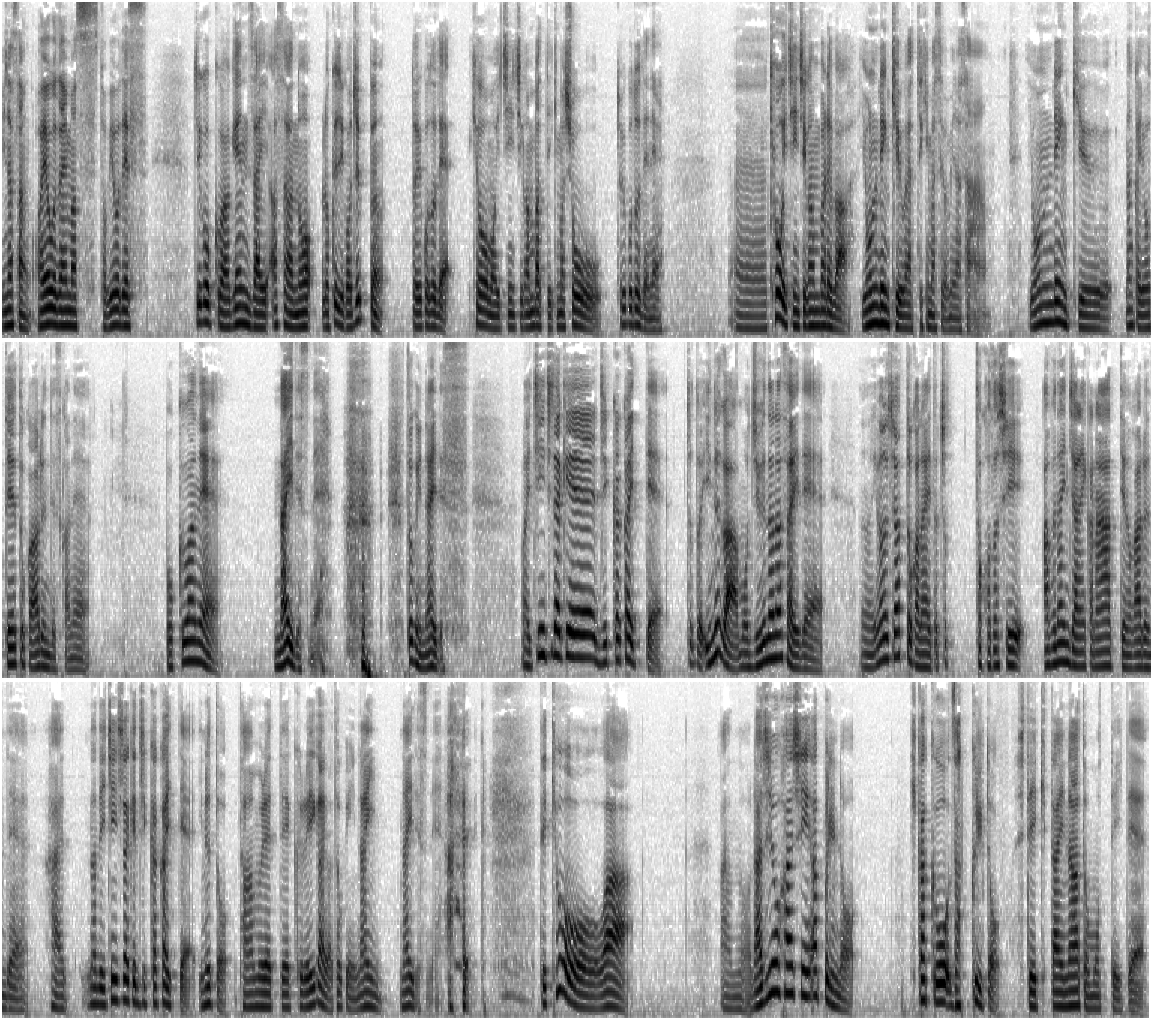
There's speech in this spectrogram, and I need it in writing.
皆さんおはようございます。とびおです。時刻は現在朝の6時50分。ということで今日も一日頑張っていきましょう。ということでね、えー、今日一日頑張れば4連休がやってきますよ皆さん。4連休なんか予定とかあるんですかね？僕はねないですね。特にないです。まあ、1日だけ実家帰ってちょっと犬がもう17歳で、うん、今のうち会っとかないとちょっと今年危ないんじゃないかなっていうのがあるんで、はい。なんで1日だけ実家帰って犬と戯れてくる以外は特にない、ないですね。はい。で、今日は、あの、ラジオ配信アプリの比較をざっくりとしていきたいなと思っていて、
